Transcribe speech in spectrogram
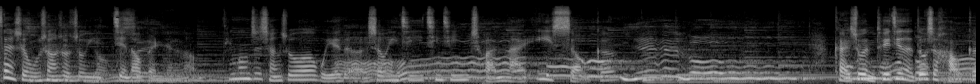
战神無雙說終於見到本人了。天空之城說午夜的收音機輕輕傳來一首歌。凱說你推薦的都是好歌，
